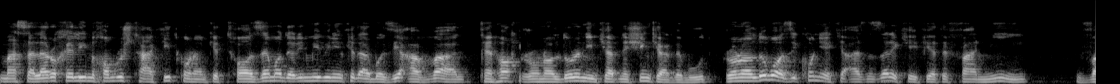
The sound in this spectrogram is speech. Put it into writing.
مسئله رو خیلی می‌خوام روش تاکید کنم که تازه ما داریم می‌بینیم که در بازی اول تنهاخ رونالدو رو نیمکت نشین کرده بود. رونالدو بازیکنیه که از نظر کیفیت فنی و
